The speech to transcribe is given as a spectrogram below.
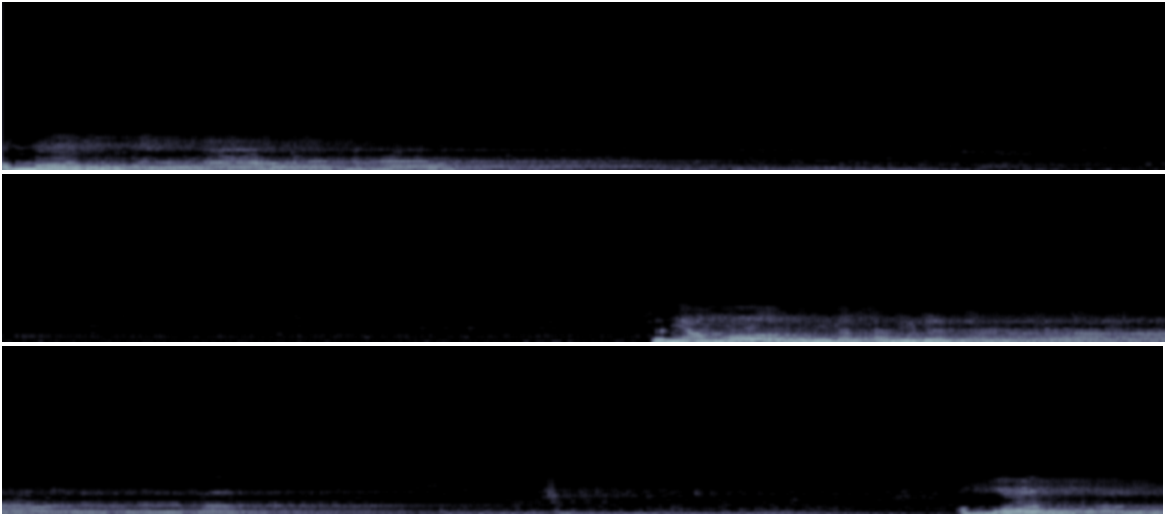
الله. أكبر سمع الله لمن حمده. الله الله.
